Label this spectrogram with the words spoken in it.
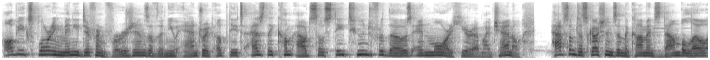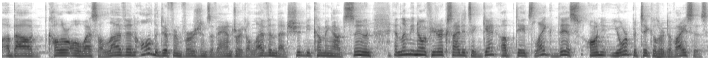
I'll be exploring many different versions of the new Android updates as they come out, so stay tuned for those and more here at my channel. Have some discussions in the comments down below about ColorOS 11, all the different versions of Android 11 that should be coming out soon, and let me know if you're excited to get updates like this on your particular devices.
